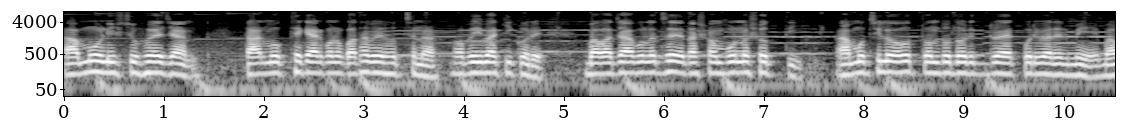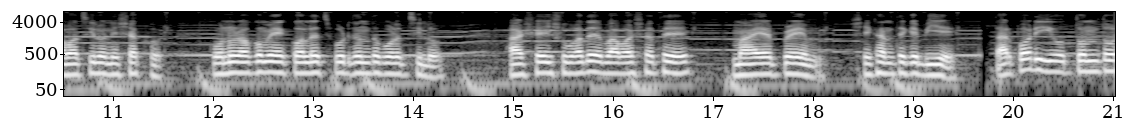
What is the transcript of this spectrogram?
আম্মু নিশ্চুপ হয়ে যান। তার মুখ থেকে আর কোনো কথা বের হচ্ছে না। হবেই বা কী করে? বাবা যা বলেছে তা সম্পূর্ণ সত্যি। আম্মু ছিল অত্যন্ত দরিদ্র এক পরিবারের মেয়ে। বাবা ছিল নেশাখোর। কোনো রকমে কলেজ পর্যন্ত পড়েছিল। আর সেই সুবাদে বাবার সাথে মায়ের প্রেম, সেখান থেকে বিয়ে। তারপরই অত্যন্ত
